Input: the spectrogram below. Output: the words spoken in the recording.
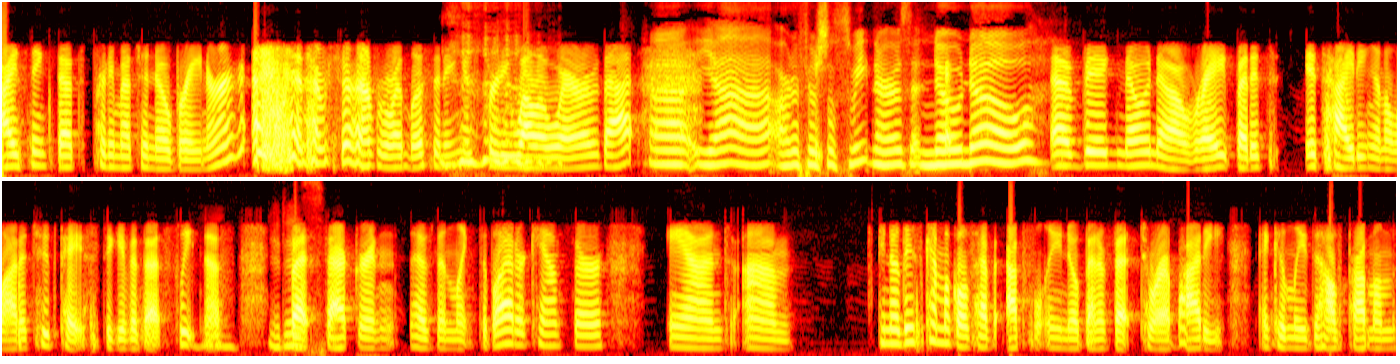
I think that's pretty much a no-brainer, and I'm sure everyone listening is pretty well aware of that. Uh, yeah, artificial sweeteners. No, no. a big no-no, right? But it's it's hiding in a lot of toothpaste to give it that sweetness. It but is. saccharin has been linked to bladder cancer, and um, you know these chemicals have absolutely no benefit to our body and can lead to health problems.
